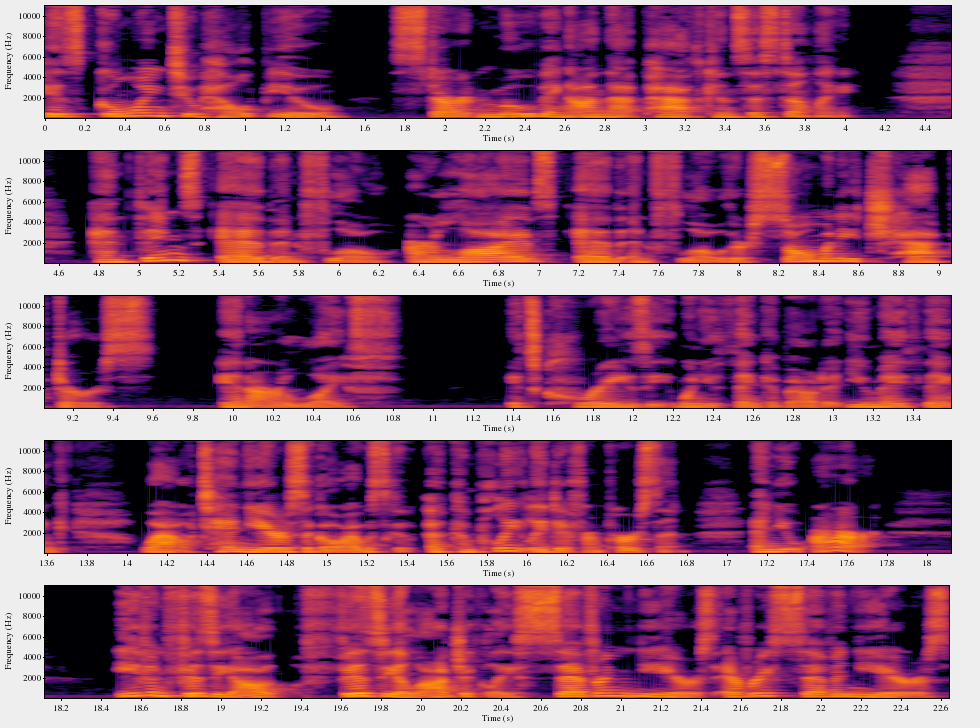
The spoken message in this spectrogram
is going to help you start moving on that path consistently. And things ebb and flow. Our lives ebb and flow. There's so many chapters in our life. It's crazy when you think about it. You may think, wow, 10 years ago, I was a completely different person. And you are even physio- physiologically, seven years, every seven years,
